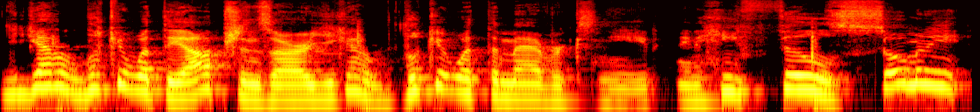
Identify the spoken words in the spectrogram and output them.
You got to look at what the options are. You got to look at what the Mavericks need. And he fills so many.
